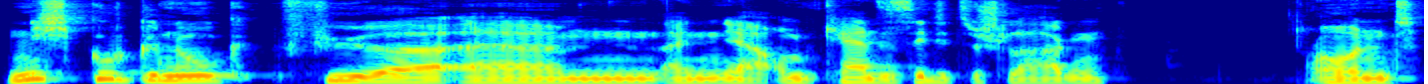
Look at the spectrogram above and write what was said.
nicht gut genug für, ähm, ein, ja, um Kansas City zu schlagen. Und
